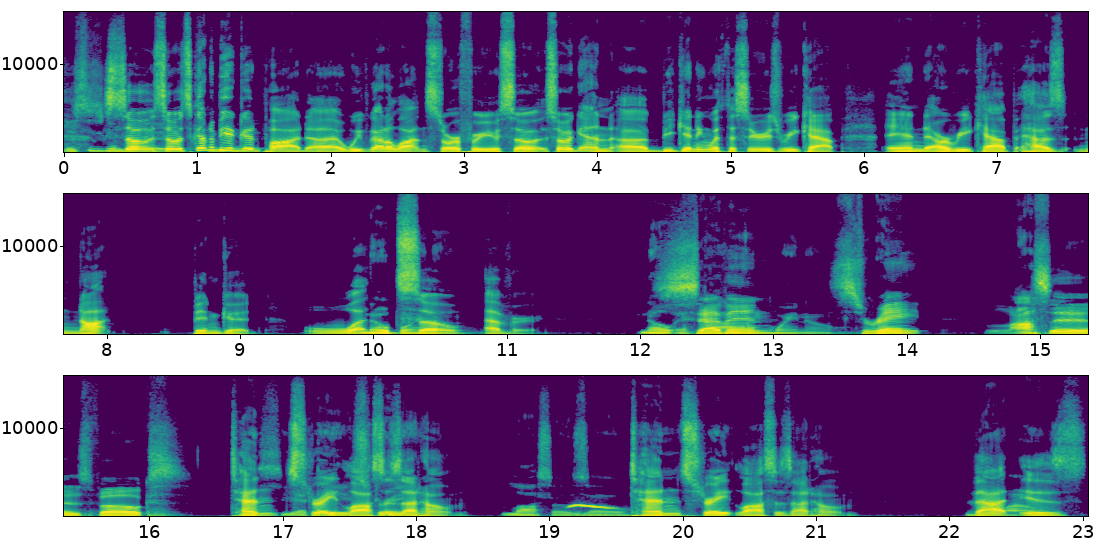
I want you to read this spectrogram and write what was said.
This is so so it's going to be a good pod. Uh, we've got a lot in store for you. So so again, uh, beginning with the series recap, and our recap has not been good bueno. whatsoever. No, está Seven. bueno. Straight losses, folks. Ten Siete straight losses at home. Losozo. 10 straight losses at home. That Wow. is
